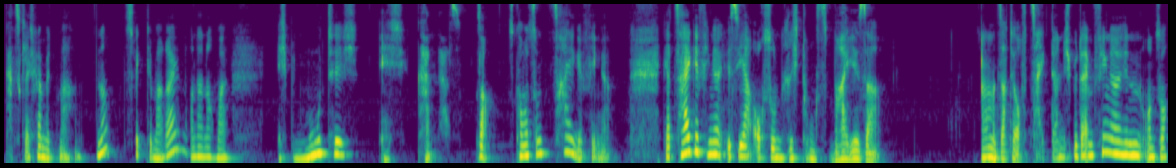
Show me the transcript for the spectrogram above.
Kannst gleich mal mitmachen. Ne? Zwick dir mal rein und dann nochmal, ich bin mutig, ich kann das. So, jetzt kommen wir zum Zeigefinger. Der Zeigefinger ist ja auch so ein Richtungsweiser. Man sagt ja oft, zeig da nicht mit deinem Finger hin und so.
